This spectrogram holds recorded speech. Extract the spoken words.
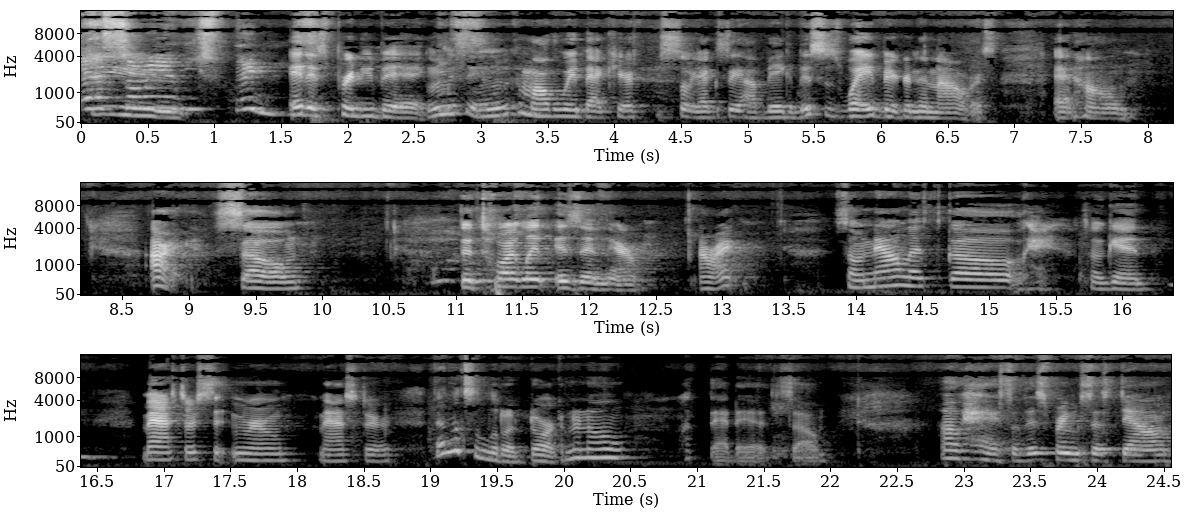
It has so many of these things. It is pretty big. Let me see. Let me come all the way back here so y'all can see how big. This is way bigger than ours at home. All right. So the toilet is in there. All right. So now let's go. Okay. So again, master sitting room, master. That looks a little dark. I don't know what that is. So, okay. So this brings us down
